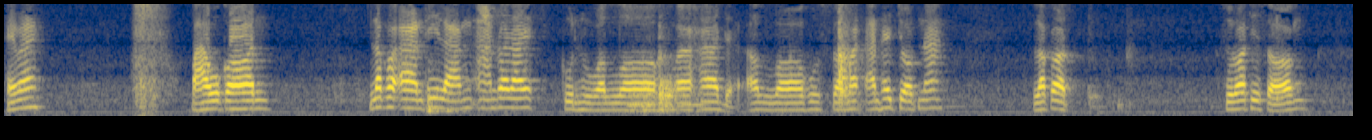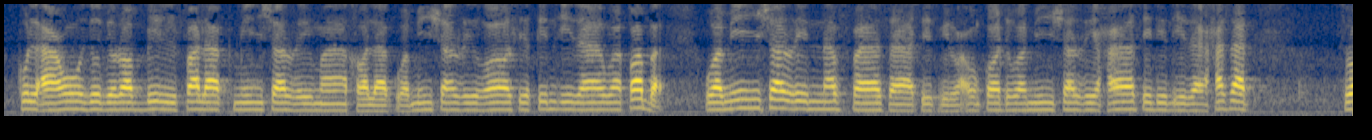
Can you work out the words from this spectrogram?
เห็นไหมเป่าก่อน แล้วก็อ่านทีหลัง อ่านว่าอะไร قل هو الله أحد الله الصمد อ่านให้จบนะ แล้วก็ สุรที่สองกุลอาอูซุบิรับบิลฟาลักมินชาริมาขลักวะมินชาริกอสิกินอิดาวะกับวะมินชารินนัฟฟาซาติฟิลอุกดวะมินชาริฮาซิดินอิดาฮัสัดสุร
